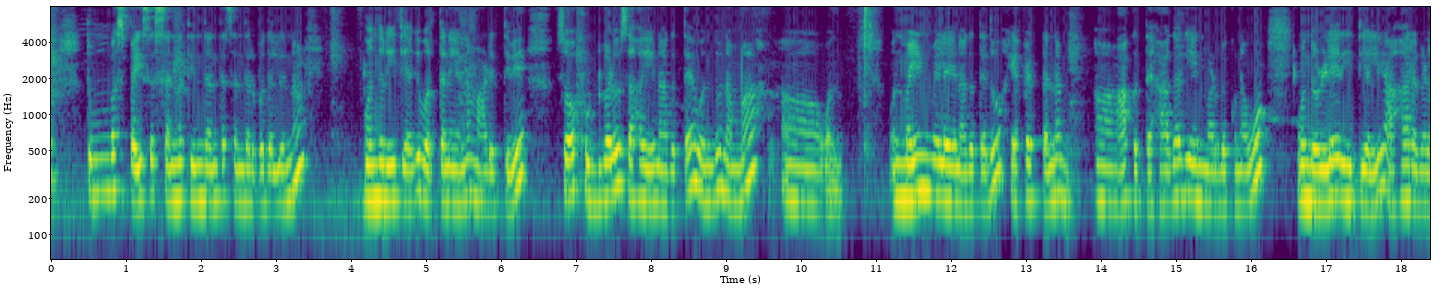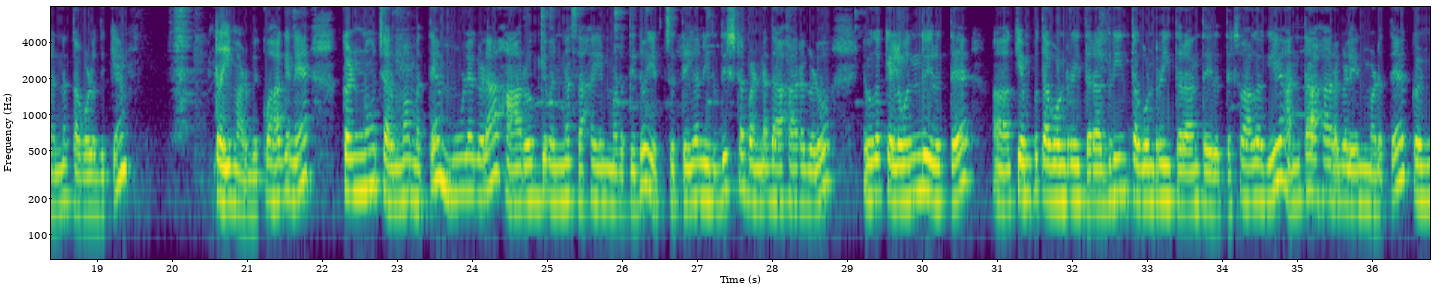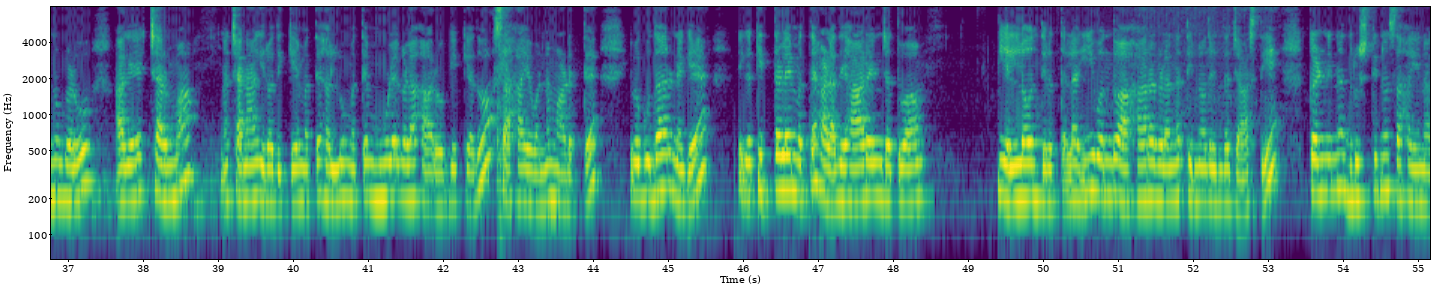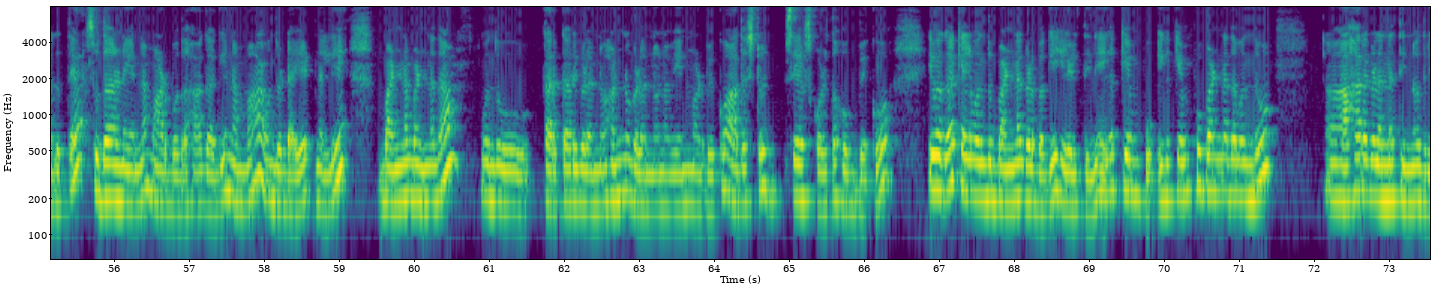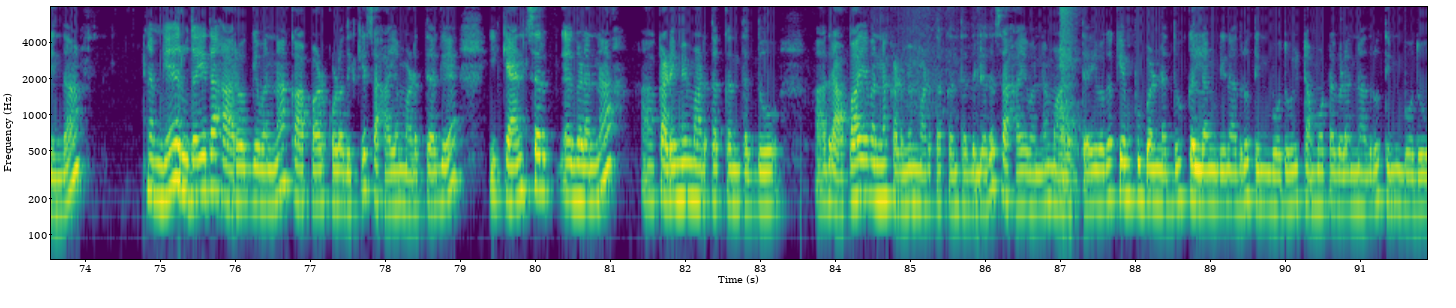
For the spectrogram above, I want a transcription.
ತುಂಬ ಸ್ಪೈಸಸ್ಸನ್ನು ತಿಂದಂಥ ಸಂದರ್ಭದಲ್ಲೂ ಒಂದು ರೀತಿಯಾಗಿ ವರ್ತನೆಯನ್ನು ಮಾಡಿರ್ತೀವಿ. ಸೊ ಫುಡ್ಗಳು ಸಹ ಏನಾಗುತ್ತೆ? ಒಂದು ನಮ್ಮ ಒಂದು ಒಂದು ಮೈಂಡ್ ಮೇಲೆ ಏನಾಗುತ್ತೆ ಅದು ಎಫೆಕ್ಟನ್ನು ಹಾಕುತ್ತೆ. ಹಾಗಾಗಿ ಏನು ಮಾಡಬೇಕು ನಾವು? ಒಂದೊಳ್ಳೆ ರೀತಿಯಲ್ಲಿ ಆಹಾರಗಳನ್ನು ತಗೊಳ್ಳೋದಕ್ಕೆ ಟ್ರೈ ಮಾಡಬೇಕು. ಹಾಗೆಯೇ ಕಣ್ಣು, ಚರ್ಮ ಮತ್ತು ಮೂಳೆಗಳ ಆರೋಗ್ಯವನ್ನು ಸಹ ಏನು ಮಾಡುತ್ತಿದ್ದು ಹೆಚ್ಚುತ್ತೆ. ಈಗ ನಿರ್ದಿಷ್ಟ ಬಣ್ಣದ ಆಹಾರಗಳು ಇವಾಗ ಕೆಲವೊಂದು ಇರುತ್ತೆ. ಕೆಂಪು ತಗೊಂಡ್ರೆ ಈ ಥರ ಗ್ರೀನ್ ತಗೊಂಡ್ರೆ ಈ ಥರ ಅಂತ ಇರುತ್ತೆ. ಸೊ, ಹಾಗಾಗಿ ಅಂಥ ಆಹಾರಗಳು ಏನು ಮಾಡುತ್ತೆ? ಕಣ್ಣುಗಳು, ಹಾಗೆ ಚರ್ಮ ಚೆನ್ನಾಗಿರೋದಕ್ಕೆ ಮತ್ತು ಹಲ್ಲು ಮತ್ತು ಮೂಳೆಗಳ ಆರೋಗ್ಯಕ್ಕೆ ಅದು ಸಹಾಯವನ್ನು ಮಾಡುತ್ತೆ. ಇವಾಗ ಉದಾಹರಣೆಗೆ ಈಗ ಕಿತ್ತಳೆ ಮತ್ತು ಹಳದಿ ಆರೆಂಜ್ ಅಥವಾ ಎಲ್ಲೋ ಅಂತಿರುತ್ತಲ್ಲ, ಈ ಒಂದು ಆಹಾರಗಳನ್ನು ತಿನ್ನೋದ್ರಿಂದ ಜಾಸ್ತಿ ಕಣ್ಣಿನ ದೃಷ್ಟಿನೂ ಸಹ ಏನಾಗುತ್ತೆ? ಸುಧಾರಣೆಯನ್ನು ಮಾಡ್ಬೋದು. ಹಾಗಾಗಿ ನಮ್ಮ ಒಂದು ಡಯೆಟ್ನಲ್ಲಿ ಬಣ್ಣ ಬಣ್ಣದ ಒಂದು ತರಕಾರಿಗಳನ್ನು, ಹಣ್ಣುಗಳನ್ನು ನಾವು ಏನು ಮಾಡಬೇಕು, ಆದಷ್ಟು ಸೇರಿಸ್ಕೊಳ್ತಾ ಹೋಗಬೇಕು. ಇವಾಗ ಕೆಲವೊಂದು ಬಣ್ಣಗಳ ಬಗ್ಗೆ ಹೇಳ್ತೀನಿ. ಈಗ ಕೆಂಪು ಈಗ ಕೆಂಪು ಬಣ್ಣದ ಒಂದು ಆಹಾರಗಳನ್ನು ತಿನ್ನೋದ್ರಿಂದ ನಮಗೆ ಹೃದಯದ ಆರೋಗ್ಯವನ್ನು ಕಾಪಾಡ್ಕೊಳ್ಳೋದಕ್ಕೆ ಸಹಾಯ ಮಾಡುತ್ತೆ. ಹಾಗೆ ಈ ಕ್ಯಾನ್ಸರ್ಗಳನ್ನು ಕಡಿಮೆ ಮಾಡ್ತಕ್ಕಂಥದ್ದು ಅದರ ಅಪಾಯವನ್ನು ಕಡಿಮೆ ಮಾಡ್ತಕ್ಕಂಥದ್ರಲ್ಲಿ ಅದು ಸಹಾಯವನ್ನು ಮಾಡುತ್ತೆ. ಇವಾಗ ಕೆಂಪು ಬಣ್ಣದ್ದು ಕಲ್ಲಂಗಡಿನಾದರೂ ತಿನ್ಬೋದು, ಈ ಟೊಮೊಟೊಗಳನ್ನಾದರೂ ತಿನ್ಬೋದು,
